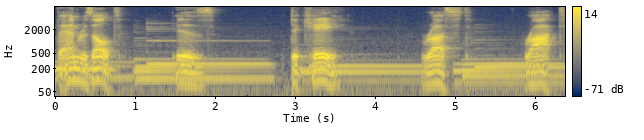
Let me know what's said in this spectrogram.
The end result is decay, rust, rot.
